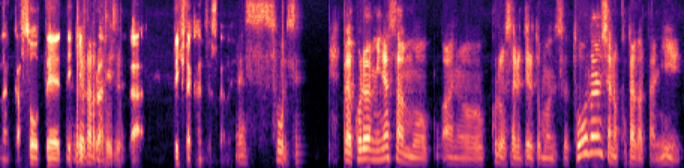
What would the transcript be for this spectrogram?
なんか想定できるプランができた感じですかね。えそうですね。ただこれは皆さんもあの苦労されてると思うんですけど、登壇者の方々に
